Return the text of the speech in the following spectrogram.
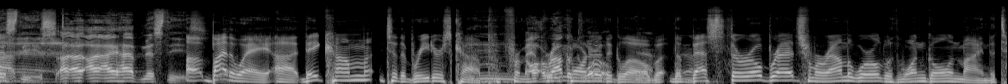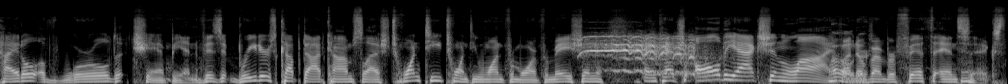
missed these. I, I, I have missed these. Uh, by the way, uh, they come to the Breeders' Cup from Oh, every around the corner of the globe. Yeah, the best from around the world with one goal in mind: the title of world champion. Visit breederscup.com/slash 2021 for more information and catch all the action live Oh, on November 5th and hmm. 6th.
